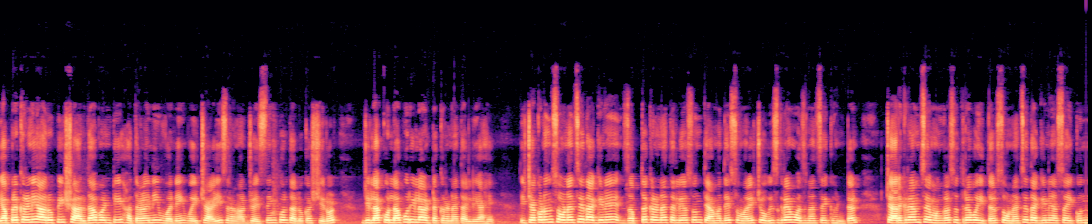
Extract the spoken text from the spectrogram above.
या प्रकरणी आरोपी शारदा बंटी हातळणी वने वैचाळीस राहणार जयसिंगपूर तालुका शिरोळ जिल्हा कोल्हापूर हिला अटक करण्यात आली आहे. तिच्याकडून सोन्याचे दागिने जप्त करण्यात आले असून त्यामध्ये सुमारे चोवीस ग्रॅम वजनाचे घंटण चार ग्रॅमचे मंगळसूत्र व इतर सोन्याचे दागिने असा एकूण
